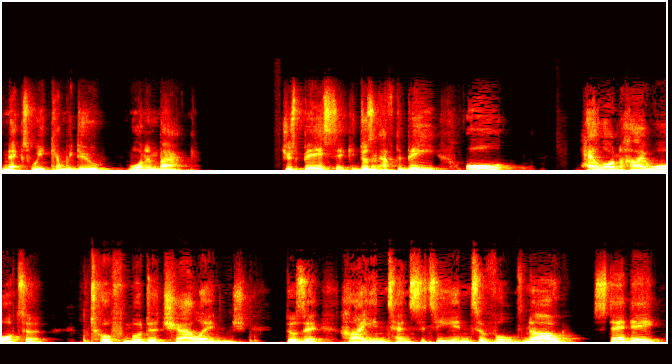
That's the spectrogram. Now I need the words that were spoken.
Next week, can we do one and back? Just basic. It doesn't have to be all hell on high water tough mudder challenge? Does it high intensity interval? No, steady,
